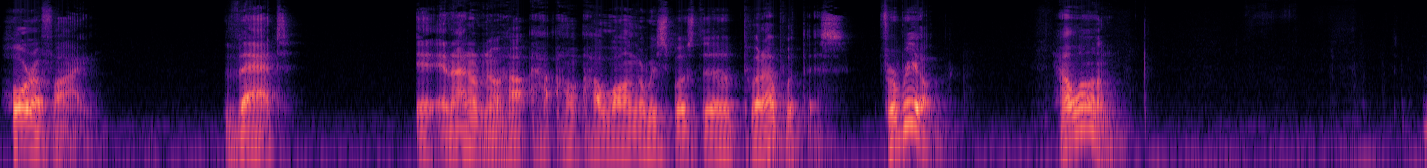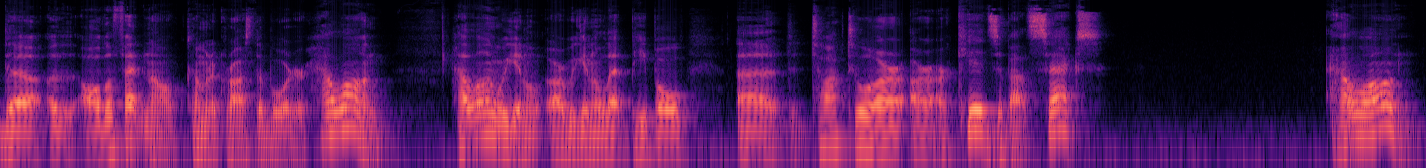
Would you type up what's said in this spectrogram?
horrifying that, and I don't know how, how, how long are we supposed to put up with this? For real. How long? The uh, all the fentanyl coming across the border. How long? How long are we gonna are we gonna let people uh, talk to our, our, our kids about sex? How long?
